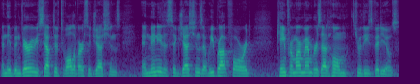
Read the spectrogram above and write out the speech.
and they've been very receptive to all of our suggestions. And many of the suggestions that we brought forward came from our members at home through these videos.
